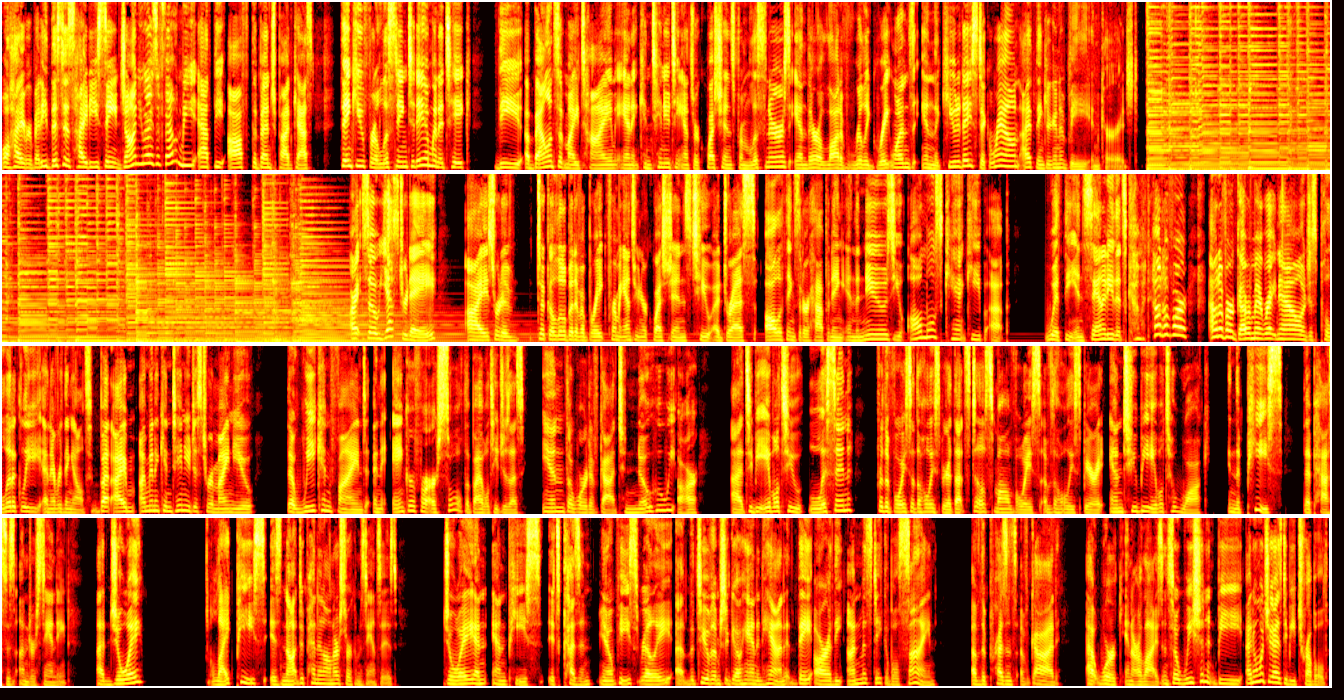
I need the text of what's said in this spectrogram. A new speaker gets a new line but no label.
Well, hi, everybody. This is Heidi St. John. You guys have found me at the Off the Bench podcast. Thank you for listening. Today, I'm going to take the balance of my time and continue to answer questions from listeners. And there are a lot of really great ones in the queue today. Stick around. I think you're going to be encouraged. All right. So, yesterday, I sort of took a little bit of a break from answering your questions to address all the things that are happening in the news. You almost can't keep up with the insanity that's coming out of our out of our government right now and just politically and everything else. But I'm I'm going to continue just to remind you that we can find an anchor for our soul the Bible teaches us in the word of God to know who we are, uh, to be able to listen for the voice of the Holy Spirit, that still small voice of the Holy Spirit, and to be able to walk in the peace that passes understanding. Uh, joy, like peace, is not dependent on our circumstances. Joy and, and peace, its cousin, you know, peace really, uh, the two of them should go hand in hand. They are the unmistakable sign of the presence of God at work in our lives. And so we shouldn't be, I don't want you guys to be troubled.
